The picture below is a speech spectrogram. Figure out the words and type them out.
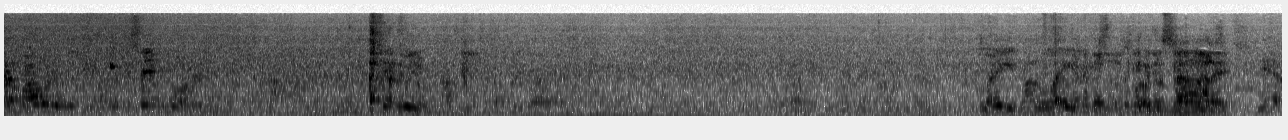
are powered with, with the same water. Same wheel. Lathe, run a lathe. Those are metal legs, Yeah.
